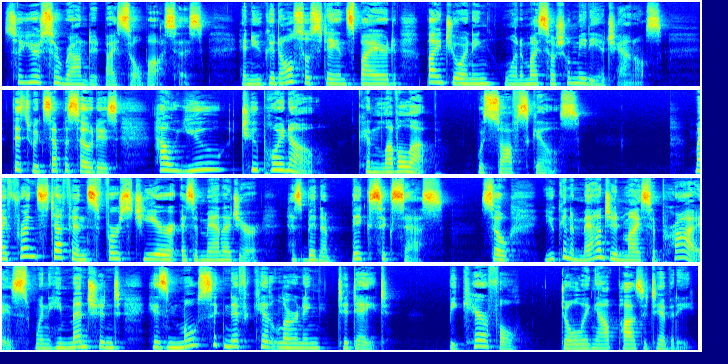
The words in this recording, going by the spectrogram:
so you're surrounded by soul bosses. And you can also stay inspired by joining one of my social media channels. This week's episode is How You 2.0 Can Level Up with Soft Skills. My friend Stefan's first year as a manager has been a big success. So you can imagine my surprise when he mentioned his most significant learning to date. Be careful doling out positivity.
